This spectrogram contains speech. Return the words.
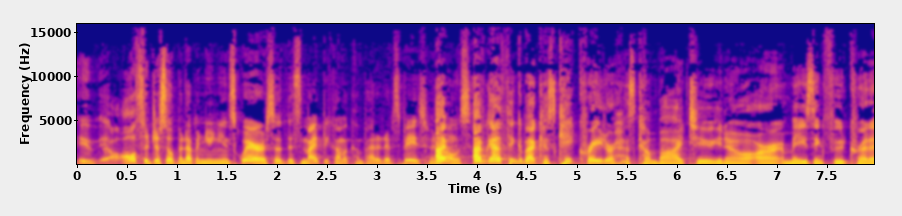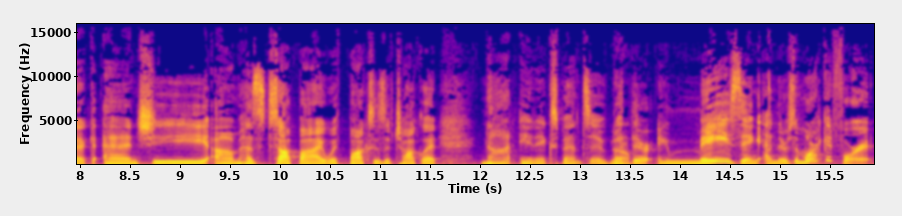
it also just opened up in Union Square. So this might become a competitive space. Who knows? I've got to think about because Kate Krader has come by too, you know, our amazing food critic, and she um, has stopped by with boxes of chocolate. Not inexpensive, but they're amazing, and there's a market for it.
